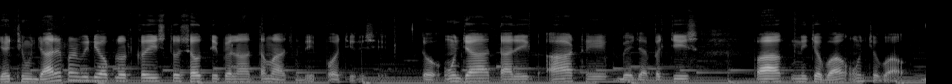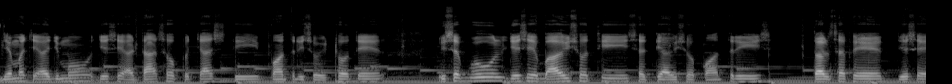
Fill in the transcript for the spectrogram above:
જેથી હું જ્યારે પણ વીડિયો અપલોડ કરીશ તો સૌથી પહેલાં તમારા સુધી પહોંચી રહેશે તો ઊંઝા તારીખ આઠ એક બે હજાર પચીસ, પાક નીચો ભાવ, ઊંચો ભાવ. જેમાં છે અજમો, જે છે અઢારસો પચાસથી પાંત્રીસો ઇઠોતેર, ઈસબગુલ, જે છે બાવીસોથી સત્યાવીસો પાંત્રીસ તલ સફેદ જે છે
